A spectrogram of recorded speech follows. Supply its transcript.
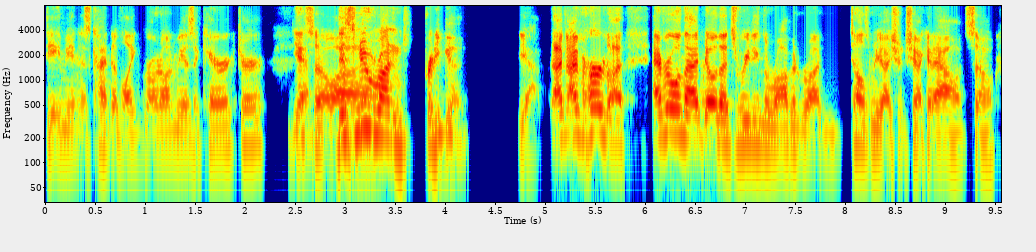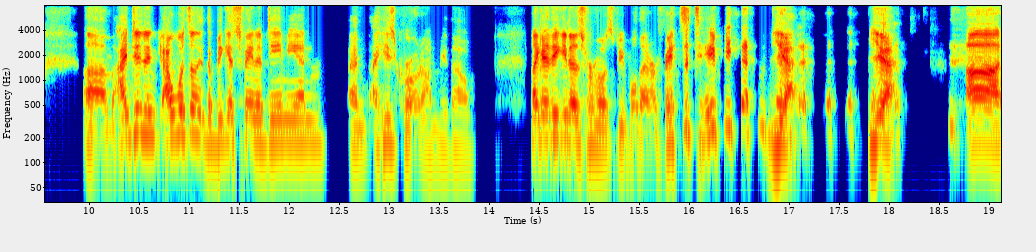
Damian has kind of like grown on me as a character. Yeah. So this uh, new run pretty good. Yeah, I've I've heard uh, everyone that I know that's reading the Robin run tells me I should check it out. So um, I didn't. I wasn't like the biggest fan of Damian. I'm, he's grown on me though. Like I think he does for most people that are fans of Damian. yeah, yeah. Uh,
